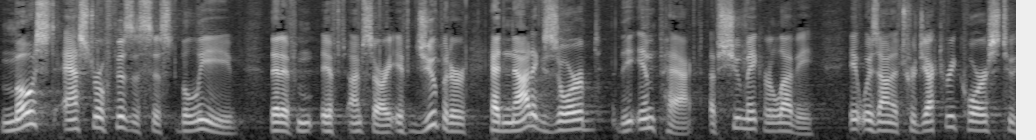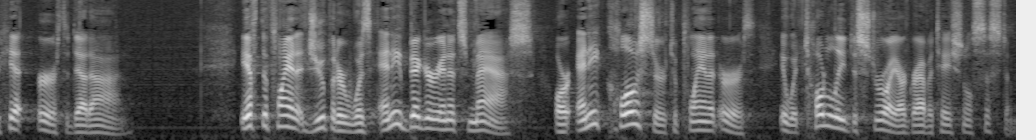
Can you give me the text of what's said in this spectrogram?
Most astrophysicists believe that if, if, I'm sorry, if Jupiter had not absorbed the impact of Shoemaker Levy, it was on a trajectory course to hit Earth dead on if the planet Jupiter was any bigger in its mass or any closer to planet Earth, it would totally destroy our gravitational system.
